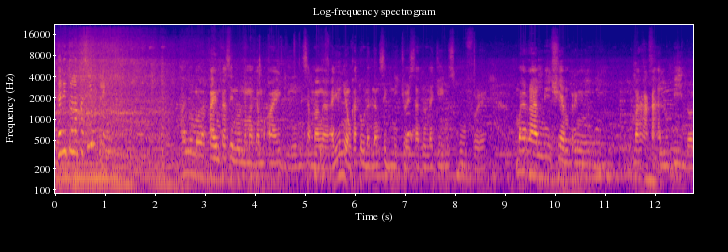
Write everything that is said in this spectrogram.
ganito lang kasimple? Ano mga time kasi noon na Madam Arlene sa mga, ayun yung katulad ng signature sa doon na James Cooper, marami siyempre makakahalubilo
